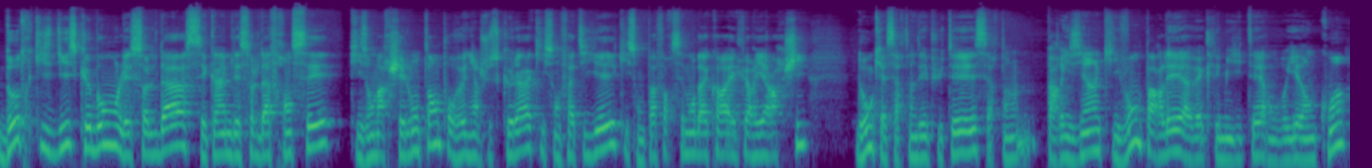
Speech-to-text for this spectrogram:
d'autres qui se disent que bon, les soldats, c'est quand même des soldats français, qu'ils ont marché longtemps pour venir jusque-là, qui sont fatigués, qui sont pas forcément d'accord avec leur hiérarchie, donc il y a certains députés, certains parisiens qui vont parler avec les militaires envoyés dans le coin,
